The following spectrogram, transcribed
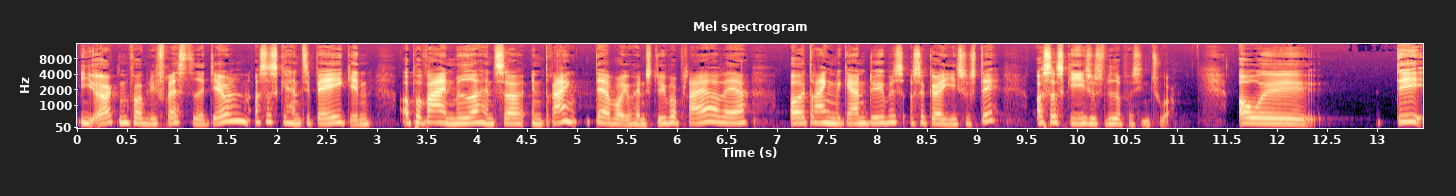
i ørkenen for at blive fristet af djævlen, og så skal han tilbage igen. Og på vejen møder han så en dreng, der hvor Johannes døber plejer at være, og drengen vil gerne døbes, og så gør Jesus det, og så skal Jesus videre på sin tur. Og øh, det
